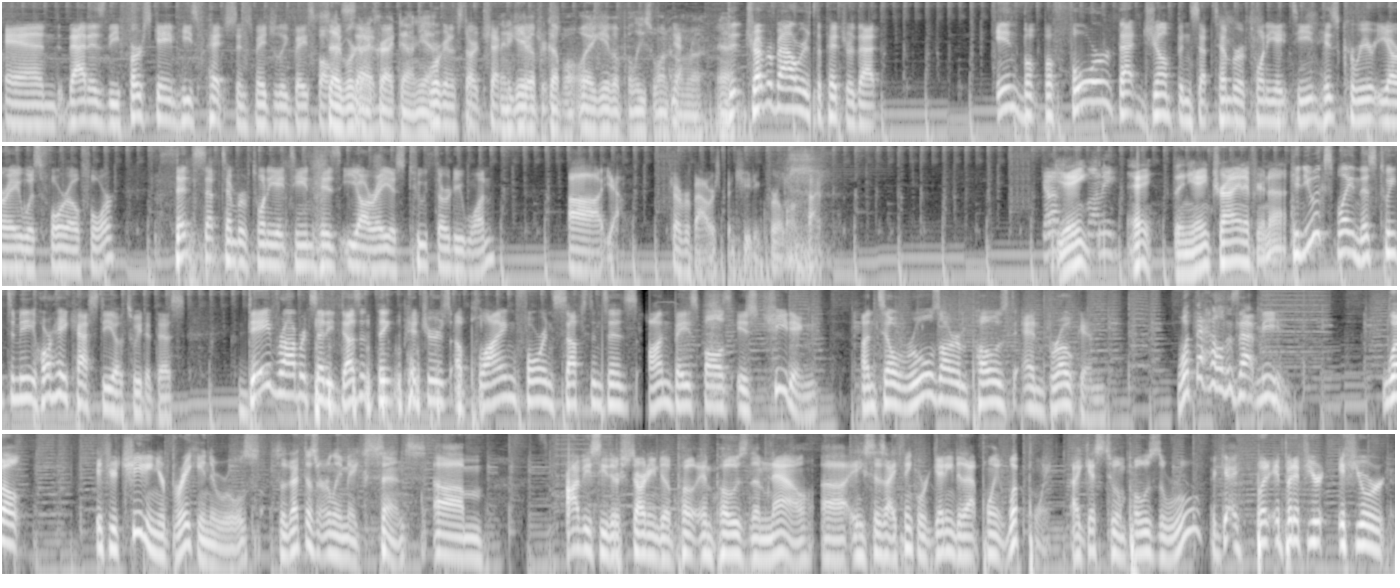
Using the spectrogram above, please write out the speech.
And that is the first game he's pitched since Major League Baseball Said we're gonna crack down, yeah. We're going to start checking. And he gave up a couple. Well, he gave up at least one home run. Yeah. The- Trevor Bauer is the pitcher that in b- before that jump in September of 2018, his career ERA was 404. Since September of 2018, his ERA is 231. Uh yeah. Trevor Bauer's been cheating for a long time. you ain't. Hey, then you ain't trying if you're not. Can you explain this tweet to me? Jorge Castillo tweeted this. Dave Roberts said he doesn't think pitchers applying foreign substances on baseballs is cheating until rules are imposed and broken. What the hell does that mean? Well, if you're cheating, you're breaking the rules, so that doesn't really make sense. Um, obviously, they're starting to po- impose them now. Uh, he says, "I think we're getting to that point. What point? I guess to impose the rule. Okay, but but if you're if you're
